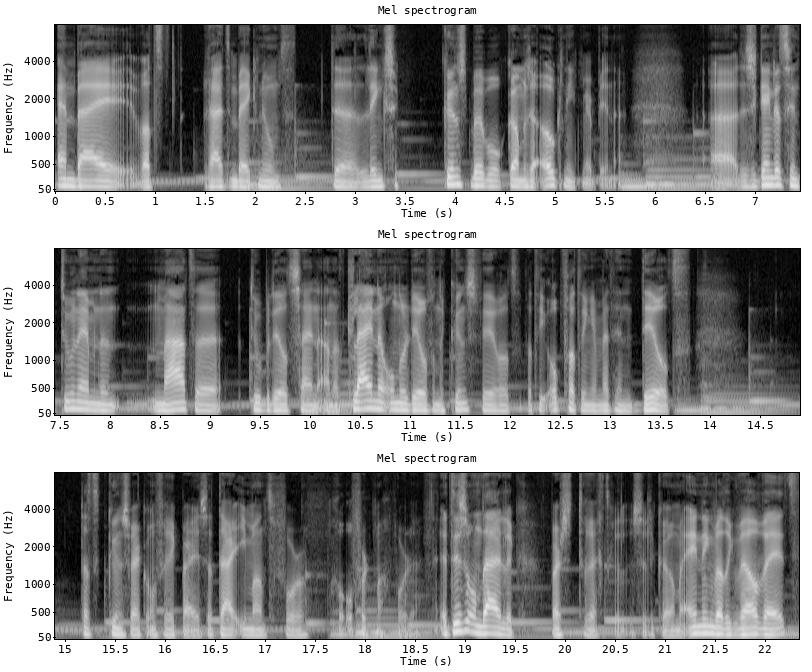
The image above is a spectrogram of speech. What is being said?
En bij wat Ruitenbeek noemt de linkse kunstbubbel komen ze ook niet meer binnen. Uh, dus ik denk dat ze in toenemende mate toebedeeld zijn aan het kleine onderdeel van de kunstwereld, wat die opvattingen met hen deelt. Dat kunstwerk onwrikbaar is, dat daar iemand voor geofferd mag worden. Het is onduidelijk waar ze terecht zullen komen. Eén ding wat ik wel weet,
